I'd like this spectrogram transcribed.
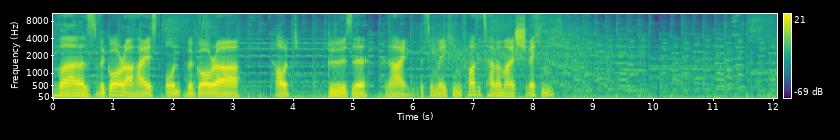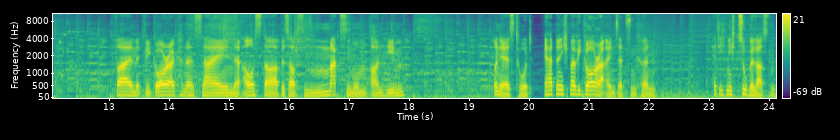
was Vigora heißt. Und Vigora haut böse rein. Deswegen werde ich ihn vorsichtshalber mal schwächen. Weil mit Vigora kann er seine Ausdauer bis aufs Maximum anheben. Und er ist tot. Er hat nicht mal Vigora einsetzen können. Hätte ich nicht zugelassen.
